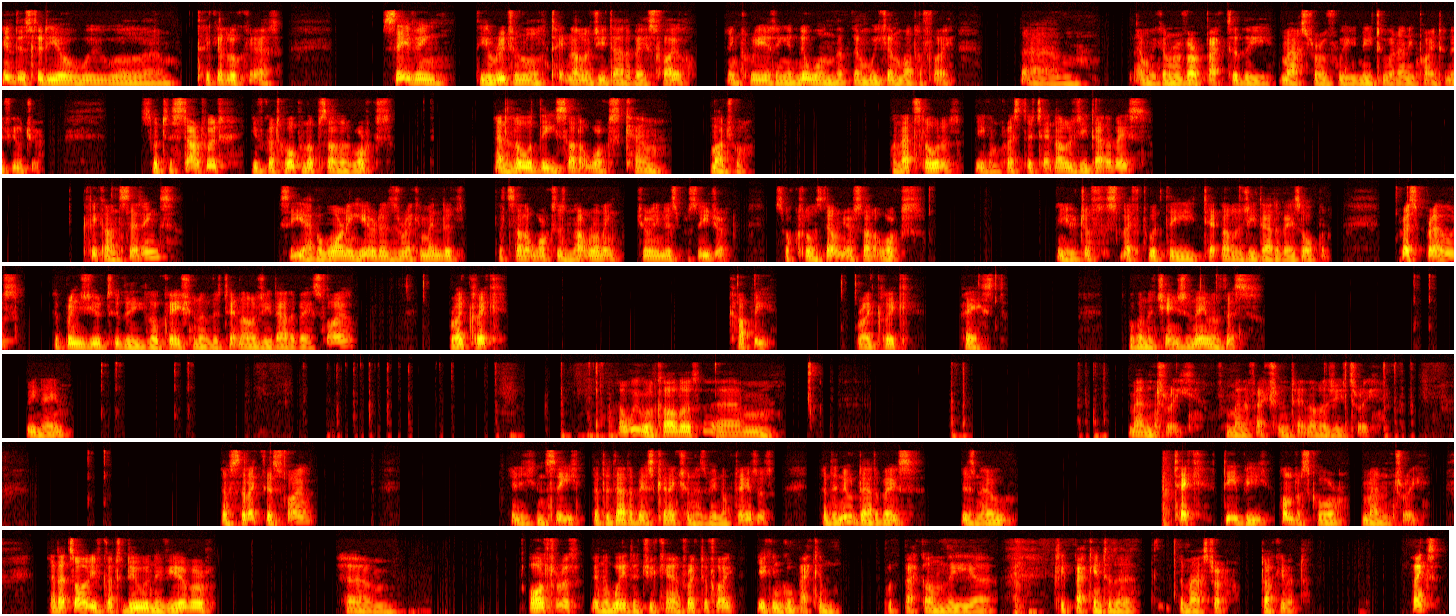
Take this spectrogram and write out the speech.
In this video we will um, take a look at saving the original technology database file and creating a new one that then we can modify um, and we can revert back to the master if we need to at any point in the future. So to start with, you've got to open up SOLIDWORKS and load the SOLIDWORKS CAM module. When that's loaded, you can press the technology database, click on settings. See you have a warning here that is recommended that SOLIDWORKS is not running during this procedure. So close down your SOLIDWORKS and you're just left with the technology database open. Press browse. It brings you to the location of the technology database file. Right click, copy, right click, paste. We're going to change the name of this. Rename. And we will call it um, MAN 3 for Manufacturing Technology 3. Now select this file and you can see that the database connection has been updated and the new database is now techdb underscore man3 and that's all you've got to do and if you ever um, alter it in a way that you can't rectify you can go back and put back on the uh, click back into the, the master document. Thanks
